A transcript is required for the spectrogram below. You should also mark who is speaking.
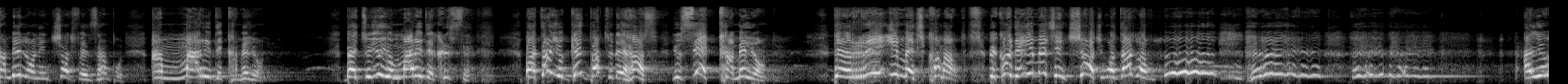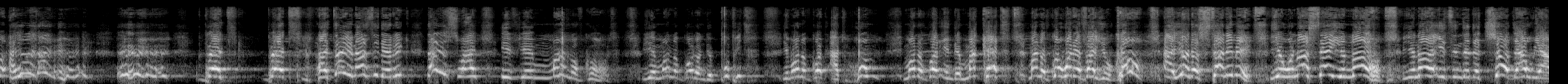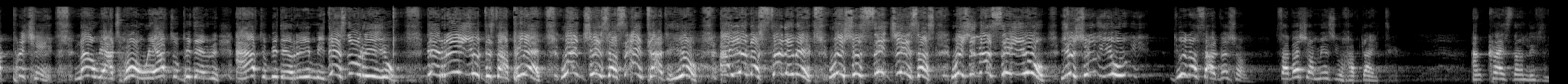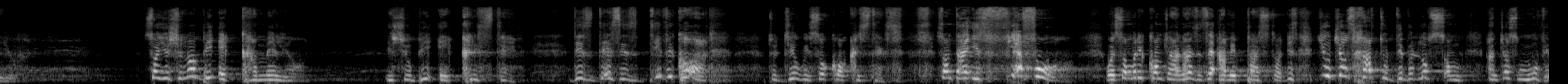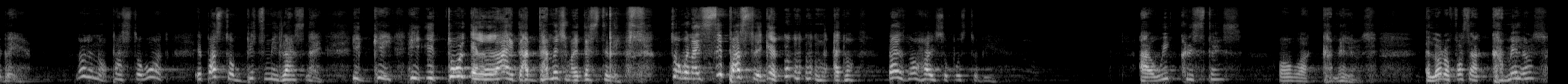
Speaker 1: chameleon in church, for example, and marry the chameleon. But to you, you marry the Christian. By the time you get back to the house, you see a chameleon. The re-image come out because the image in church was that of. Are you? Are you? but but I tell you see the that is why if you're a man of God, you're a man of God on the pulpit, you're a man of God at home, you're a man of God in the market, man of God wherever you go. Are you understanding me? You will not say, you know, you know, it's in the, the church that we are preaching. Now we are at home. We have to be the I have to be the real me. There's no real you. The real you disappeared when Jesus entered you. Are you understanding me? We should see Jesus. We should not see you. You should you do you know salvation? Salvation means you have died. And Christ now lives in you. So you should not be a chameleon. You should be a Christian. These days is difficult to deal with so-called Christians. Sometimes it's fearful when somebody comes to an house and say, I'm a pastor. This you just have to develop some and just move away. No, no, no, Pastor, what? A pastor beat me last night. He, gave, he, he told a lie that damaged my destiny. So when I see Pastor again, I don't, that is not how it's supposed to be. Are we Christians or are chameleons? A lot of us are chameleons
